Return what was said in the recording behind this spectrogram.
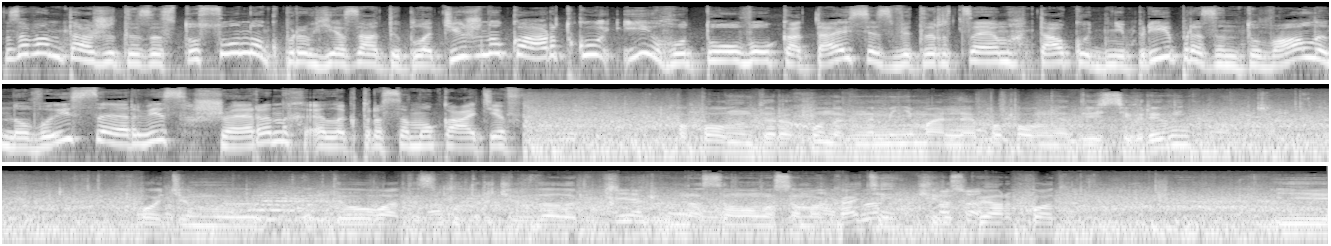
Завантажити застосунок, прив'язати платіжну картку і готово. Катайся з вітерцем. Так у Дніпрі презентували новий сервіс шеринг електросамокатів. поповнити рахунок на мінімальне поповнення 200 гривень. Потім е, активувати скутер через додаток на самому самокаті через QR-код. І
